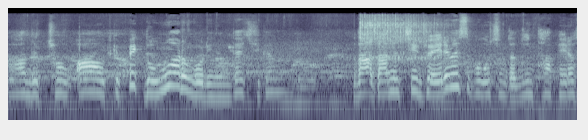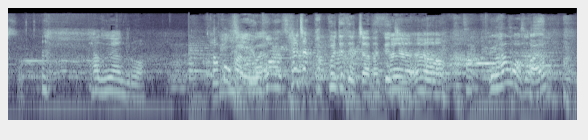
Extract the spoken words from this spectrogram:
아, 근데 저, 아, 어떻게 백 너무 아른거리는데, 지금? 나, 나는 지금 저 에르메스 보고 지금 나 눈 다 베렸어. 다 눈에 안 들어와. 하고 이제 갈까요? 요거 살짝 바꿀 때 됐잖아, 그치? 응, 응. 어. 이거 하고 갈까요?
